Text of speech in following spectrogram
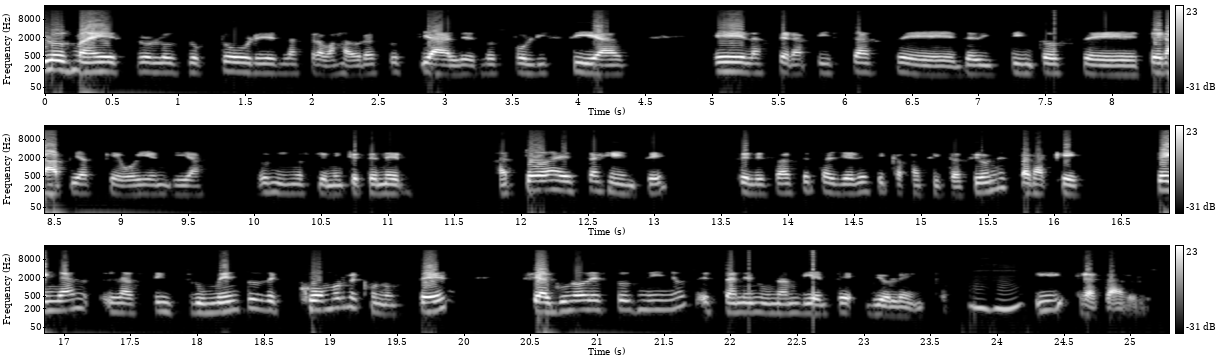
los maestros, los doctores, las trabajadoras sociales, los policías, eh, las terapistas de distintas eh, terapias que hoy en día los niños tienen que tener. A toda esta gente se les hace talleres y capacitaciones para que tengan los instrumentos de cómo reconocer si alguno de estos niños están en un ambiente violento y tratarlos.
